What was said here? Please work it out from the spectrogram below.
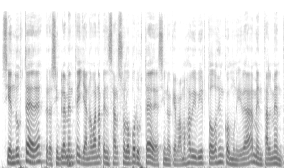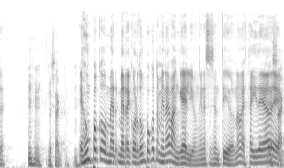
siendo ustedes, pero simplemente ya no van a pensar solo por ustedes, sino que vamos a vivir todos en comunidad mentalmente exacto. Es un poco, me, recordó un poco también a Evangelion en ese sentido, ¿no? Esta idea de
